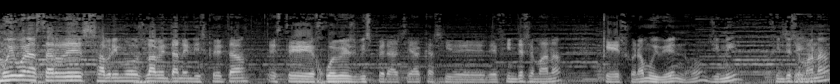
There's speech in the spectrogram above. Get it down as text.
Muy buenas tardes, abrimos la ventana indiscreta este jueves vísperas ya casi de, de fin de semana, que suena muy bien, ¿no, Jimmy? Fin de semana.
